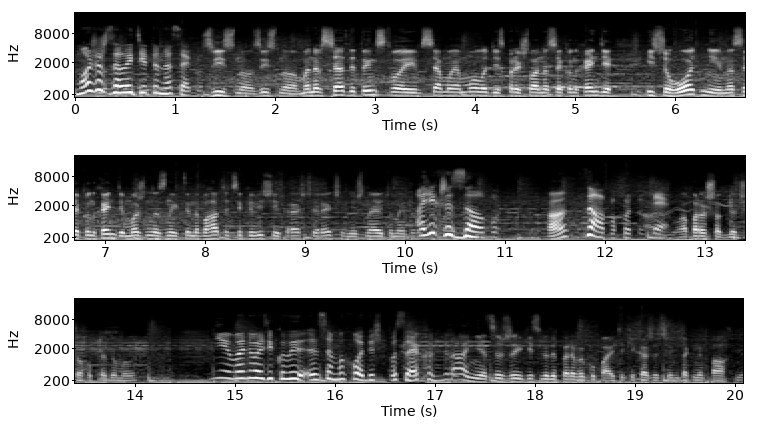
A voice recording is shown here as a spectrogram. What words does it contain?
Можеш залетіти на секонд? Звісно, звісно, мене все дитинство і вся моя молодість пройшла на секонд-хенді. І сьогодні на секонд-хенді можна знайти набагато цікавіші і кращі речі, ніж навіть у А як же запах? А? Запах от де? А порошок для чого придумали? Ні, в мене увазі, коли е, саме ходиш по секунду. Та ні, це вже якісь люди перевикупають, які кажуть, що їм так не пахне.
